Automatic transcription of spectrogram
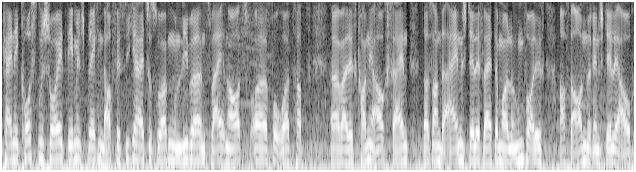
keine Kosten scheut, dementsprechend auch für Sicherheit zu sorgen und lieber einen zweiten Arzt äh, vor Ort habt, äh, weil es kann ja auch sein, dass an der einen Stelle vielleicht einmal ein Unfall ist, auf der anderen Stelle auch.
